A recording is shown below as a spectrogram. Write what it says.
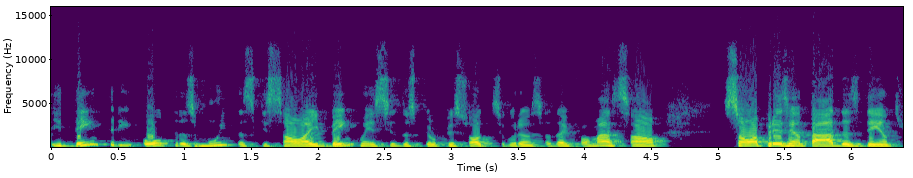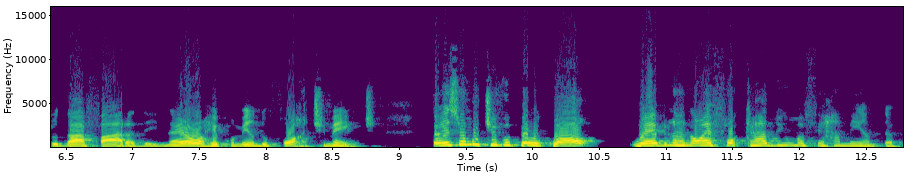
e, dentre outras muitas que são aí bem conhecidas pelo pessoal de segurança da informação, são apresentadas dentro da Faraday, né? Eu recomendo fortemente. Então, esse é o motivo pelo qual o webinar não é focado em uma ferramenta.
